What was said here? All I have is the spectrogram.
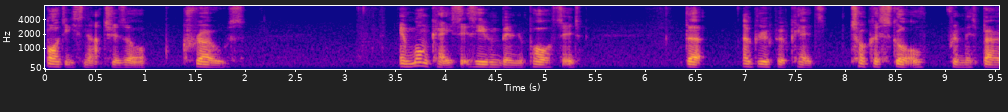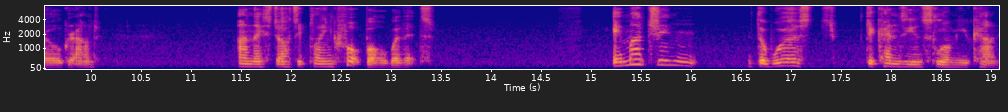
body snatchers or crows. In one case, it's even been reported that a group of kids took a skull from this burial ground and they started playing football with it. Imagine the worst Dickensian slum you can.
